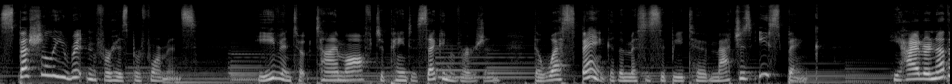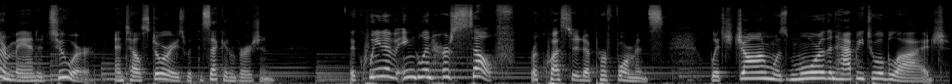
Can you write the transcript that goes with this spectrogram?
specially written for his performance. He even took time off to paint a second version, the west bank of the Mississippi to match his east bank. He hired another man to tour and tell stories with the second version. The Queen of England herself requested a performance, which John was more than happy to oblige.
